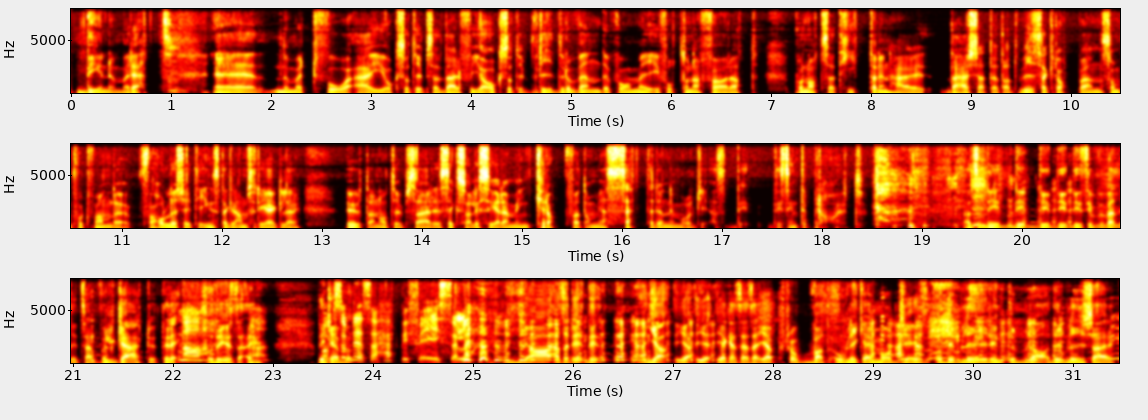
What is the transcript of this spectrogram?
det är nummer ett. Mm. Eh, nummer två är ju också typ så här, därför jag också typ vrider och vänder på mig i fotona för att på något sätt hitta den här, det här sättet att visa kroppen som fortfarande förhåller sig till Instagrams regler utan att typ så här sexualisera min kropp. För att om jag sätter en emoji, alltså det, det ser inte bra ut. alltså det, det, det, det, ser väldigt så vulgärt ut direkt. Och det är så här, det och kan... som det är så happy face eller? Ja, alltså det, det, ja, ja, jag kan säga så här, jag har provat olika emojis och det blir inte bra. Det blir så här.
